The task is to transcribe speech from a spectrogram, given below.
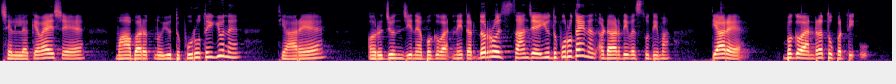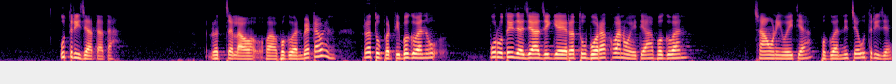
છેલ્લે કહેવાય છે, મહાભારતનું યુદ્ધ પૂરું થઈ ગયું ને, ત્યારે અર્જુનજીને ભગવાન, નહીતર દરરોજ સાંજે યુદ્ધ પૂરું થાય ને અઢાર દિવસ સુધીમાં, ત્યારે ભગવાન રથ ઉપરથી ઉતરી જતા હતા રથ ચલાવવા ભગવાન બેઠા હોય ને, રથ ઉપરથી ભગવાન પૂરું થઈ જાય. જ્યાં જગ્યાએ રથ ઊભો રાખવાનો હોય ત્યાં ભગવાન છાવણી હોય ત્યાં ભગવાન નીચે ઉતરી જાય.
